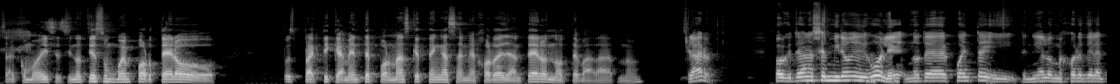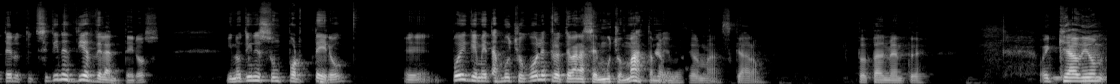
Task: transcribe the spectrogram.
O sea, como dices, si no tienes un buen portero, pues prácticamente por más que tengas al mejor delantero, no te va a dar, ¿no? Claro. Porque te van a hacer millones de goles, no te vas a dar cuenta y tenía los mejores delanteros. Si tienes 10 delanteros y no tienes un portero, eh, puede que metas muchos goles, pero te van a hacer muchos más también. Te van a hacer más, claro. Totalmente. Oye, Claudio,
